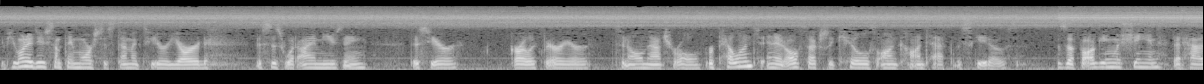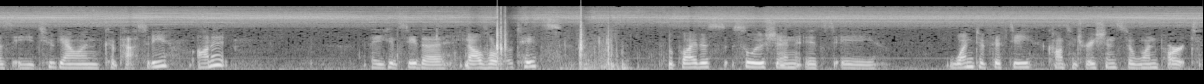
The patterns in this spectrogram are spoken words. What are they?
If you want to do something more systemic to your yard, this is what I'm using this year. Garlic barrier. It's an all-natural repellent and it also actually kills on contact mosquitoes. This is a fogging machine that has a two gallon capacity on it. You can see the nozzle rotates. To apply this solution, it's a 1 to 50 concentration, so one part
